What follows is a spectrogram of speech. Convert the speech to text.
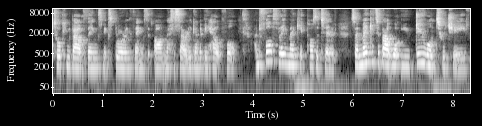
talking about things and exploring things that aren't necessarily going to be helpful. And fourthly, make it positive. So make it about what you do want to achieve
